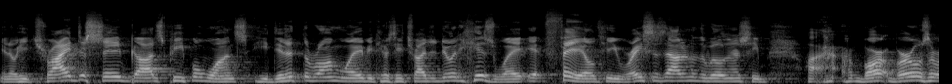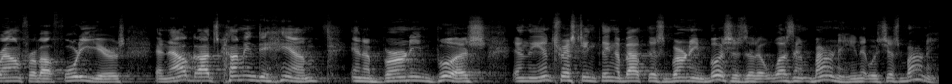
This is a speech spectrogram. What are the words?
You know, he tried to save God's people once. He did it the wrong way because he tried to do it his way. It failed. He races out into the wilderness. He uh, burrows around for about 40 years, and now God's coming to him in a burning bush. And the interesting thing about this burning bush is that it wasn't burning, it was just burning.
